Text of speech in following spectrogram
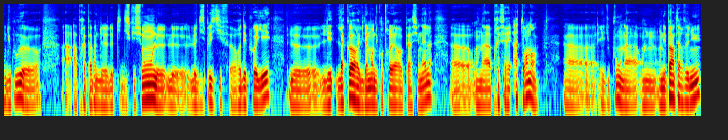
Et du coup, euh, après pas mal de, petites discussions, le, dispositif redéployé, l'accord évidemment du contrôleur opérationnel, euh, on a préféré attendre. Et du coup, on n'est on, pas intervenu.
